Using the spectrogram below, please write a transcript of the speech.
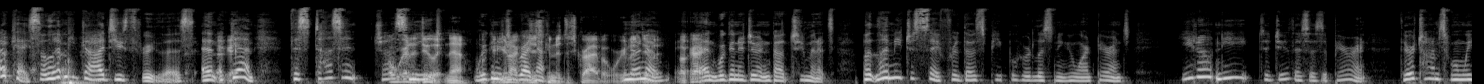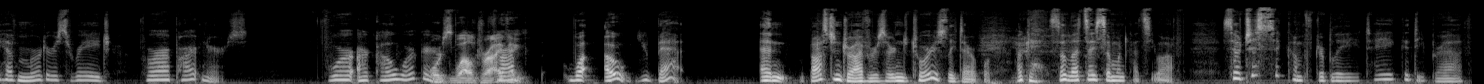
Okay, so let me guide you through this. And Okay. again, this doesn't just. Oh, we're going to do it now. We're Okay, going to do not right just going to describe it. We're going no, to no, do it. Okay. and we're going to do it in about two minutes. But let me just say, for those people who are listening who aren't parents, you don't need to do this as a parent. There are times when we have murderous rage for our partners, for our coworkers, Or while driving. What? Oh, you bet. And Boston drivers are notoriously terrible. Okay, so let's say someone cuts you off. So just sit comfortably, take a deep breath,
